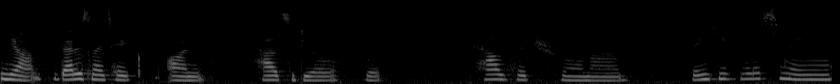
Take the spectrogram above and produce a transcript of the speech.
Yeah, that is my take on how to deal with childhood trauma. Thank you for listening.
